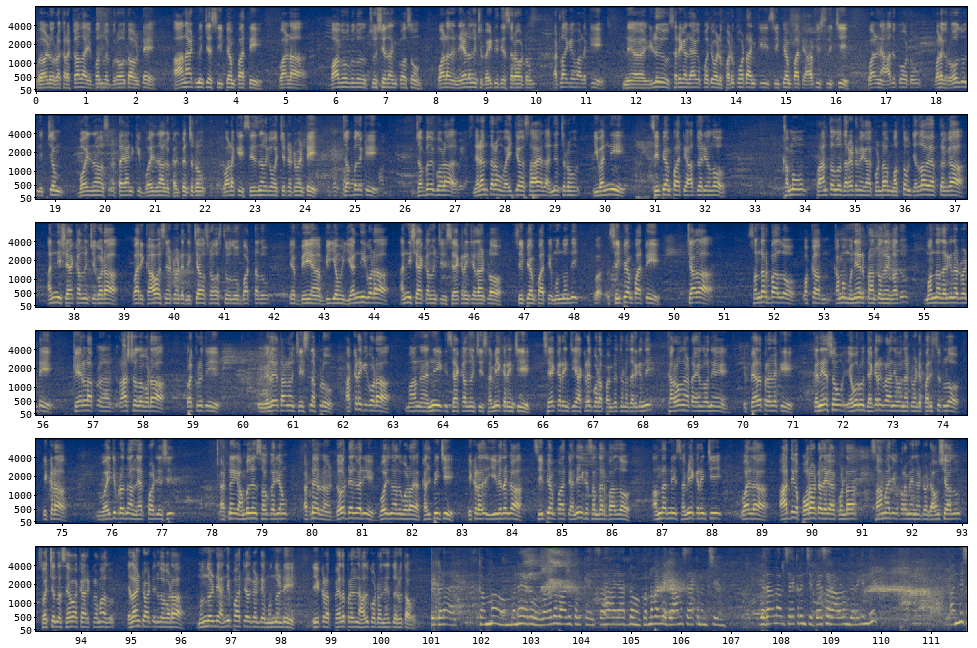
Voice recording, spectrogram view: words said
వాళ్ళు రకరకాల ఇబ్బందులకు గురవుతూ ఉంటే ఆనాటి నుంచే సిపిఎం పార్టీ వాళ్ళ బాగోగులు చూసేదానికోసం వాళ్ళని నీళ్ళ నుంచి బయటికి తీసుకురావటం అట్లాగే వాళ్ళకి నే- ఇల్లు సరిగా లేకపోతే వాళ్ళు పడుకోవడానికి సిపిఎం పార్టీ ఆఫీసులు ఇచ్చి వాళ్ళని ఆదుకోవటం వాళ్ళకి రోజు నిత్యం భోజన టయానికి భోజనాలు కల్పించడం వాళ్ళకి సీజనల్గా వచ్చేటటువంటి జబ్బులకి జబ్బులకు కూడా నిరంతరం వైద్య సహాయాలు అందించడం ఇవన్నీ సిపిఎం పార్టీ ఆధ్వర్యంలో ఖమ్మం ప్రాంతంలో జరగటమే కాకుండా మొత్తం జిల్లా వ్యాప్తంగా అన్ని శాఖల నుంచి కూడా వారికి కావాల్సినటువంటి నిత్యావసర వస్తువులు బట్టలు బియ్యం బియ్యం ఇవన్నీ కూడా అన్ని శాఖల నుంచి సేకరించే దాంట్లో సిపిఎం పార్టీ ముందుంది. సిపిఎం పార్టీ చాలా సందర్భాల్లో ఒక్క ఖమ్మం మునేరు ప్రాంతంలోనే కాదు మొన్న జరిగినటువంటి కేరళ రాష్ట్రంలో కూడా ప్రకృతి విలయతానం చేసినప్పుడు అక్కడికి కూడా మన అన్ని శాఖల నుంచి సమీకరించి సేకరించి అక్కడికి కూడా పంపించడం జరిగింది. కరోనా టైంలోనే పేద ప్రజలకి కనీసం ఎవరు దగ్గరకు రాని ఉన్నటువంటి పరిస్థితుల్లో ఇక్కడ వైద్య బృందాలను ఏర్పాటు చేసి అట్నే అంబులెన్స్ సౌకర్యం అట్నే డోర్ డెలివరీ భోజనాలు కూడా కల్పించి ఇక్కడ ఈ విధంగా సిపిఎం పార్టీ అనేక సందర్భాల్లో అందరినీ సమీకరించి వాళ్ళ ఆర్థిక పోరాటాలే కాకుండా సామాజిక పరమైనటువంటి అంశాలు స్వచ్ఛంద సేవా కార్యక్రమాలు ఇలాంటి వాటిల్లో కూడా ముందుండి అన్ని పార్టీల కంటే ముందుండి ఇక్కడ పేద ప్రజల్ని ఆదుకోవడం అనేది జరుగుతూ ఉంది. ఇక్కడ ఖమ్మం మునేరు వరద బాధితులకి సహాయార్థం కుర్నవల్లి గ్రామ శాఖ నుంచి విరాళాలు సేకరించి తీసుకురావడం జరిగింది. అన్ని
